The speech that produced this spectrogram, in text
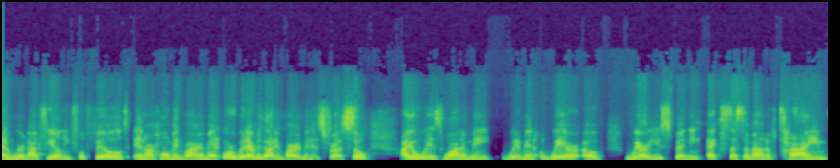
and we're not feeling fulfilled in our home environment or whatever that environment is for us. So I always want to make women aware of where are you spending excess amount of time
